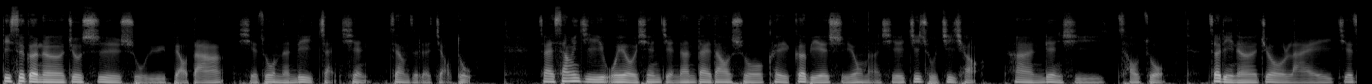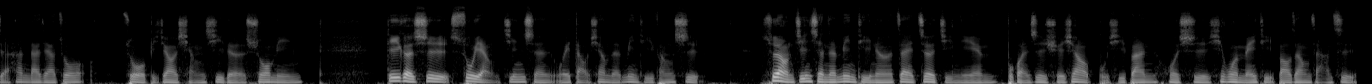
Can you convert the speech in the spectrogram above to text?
第四个呢，就是属于表达、写作能力展现这样子的角度。在上一集，我有先简单带到说，可以个别使用哪些基础技巧和练习操作。这里呢，就来接着和大家做做比较详细的说明。第一个是素养精神为导向的命题方式。素养精神的命题呢，在这几年，不管是学校补习班，或是新闻媒体、报章杂志，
